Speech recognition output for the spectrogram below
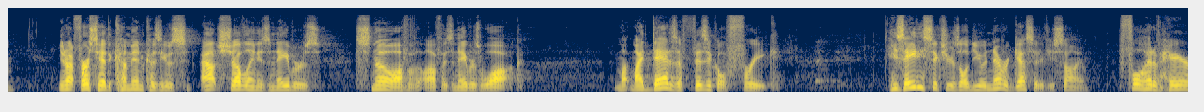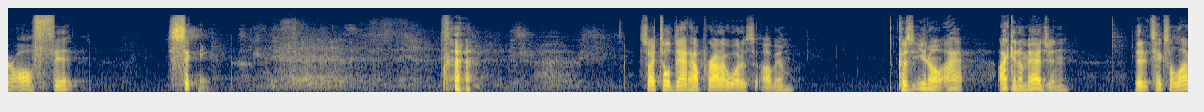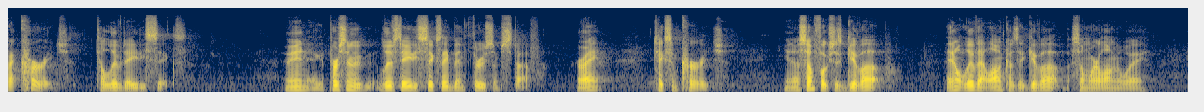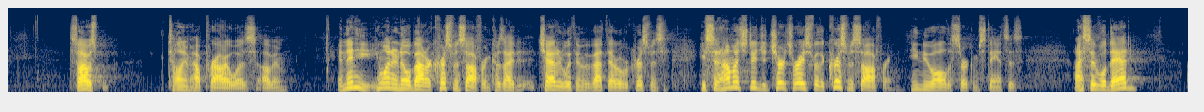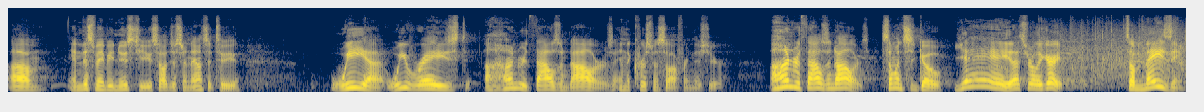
You know, at first he had to come in because he was out shoveling his neighbor's snow off of off his neighbor's walk. My, my dad is a physical freak. He's 86 years old. You would never guess it if you saw him. Full head of hair, all fit, sickening. so I told dad how proud I was of him. Because, you know, I, I can imagine that it takes a lot of courage to live to 86. I mean, a person who lives to 86, they've been through some stuff, right? It takes some courage. You know, some folks just give up. They don't live that long because they give up somewhere along the way. So I was telling him how proud I was of him. And then he, he wanted to know about our Christmas offering because I chatted with him about that over Christmas. He said, How much did your church raise for the Christmas offering? He knew all the circumstances. I said, Well, Dad, um, and this may be news to you, so I'll just announce it to you. We, uh, we raised $100,000 in the Christmas offering this year. $100,000. Someone should go, Yay, that's really great. It's amazing.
